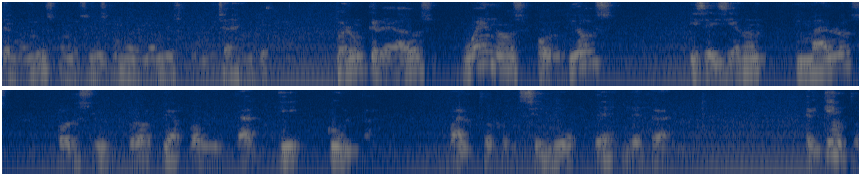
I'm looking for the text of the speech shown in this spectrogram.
demonios conocidos como demonios por mucha gente, fueron creados buenos por Dios y se hicieron malos por su propia voluntad y culpa. Cuarto concilio de Letrán. El quinto,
